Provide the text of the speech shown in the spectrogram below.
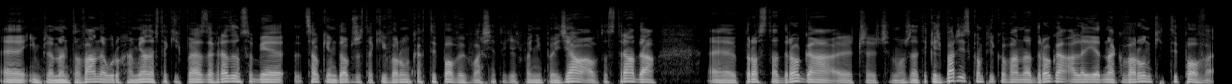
e, implementowane, uruchamiane w takich pojazdach, radzą sobie całkiem dobrze w takich warunkach typowych, właśnie tak jak pani powiedziała, autostrada, e, prosta droga, e, czy, czy może nawet jakaś bardziej skomplikowana droga, ale jednak warunki typowe.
